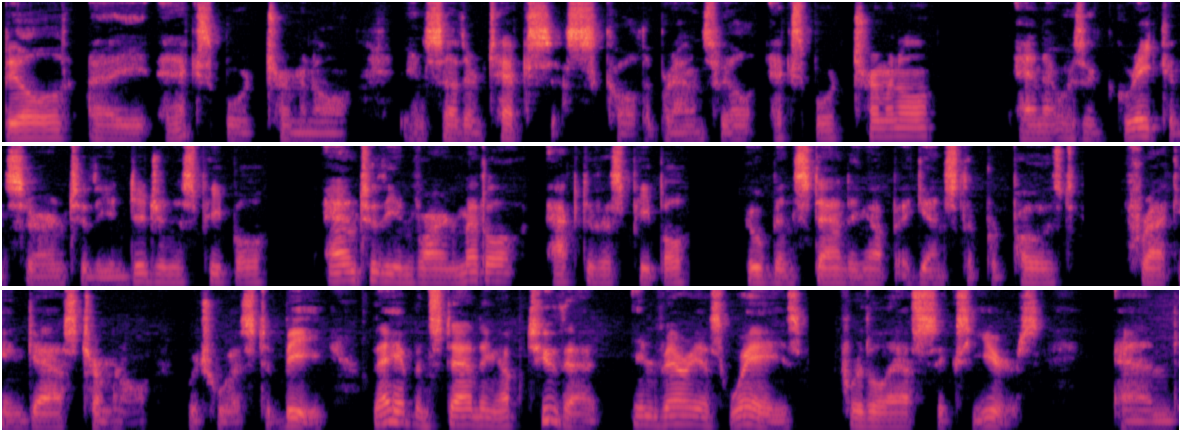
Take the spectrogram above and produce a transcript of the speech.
build a, an export terminal in southern Texas called the Brownsville Export Terminal. And that was a great concern to the indigenous people and to the environmental activist people who've been standing up against the proposed fracking gas terminal, which was to be. They have been standing up to that in various ways for the last six years. And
